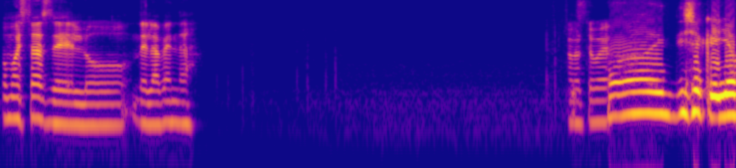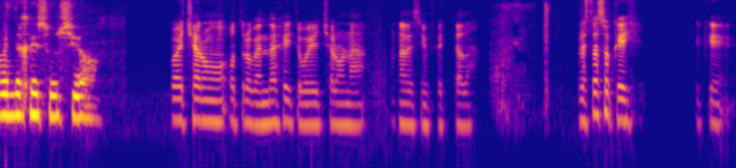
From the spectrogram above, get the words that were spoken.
¿Cómo estás de lo de la venda? A ver, te voy a, Ay, dice que ya vendaje sucio. voy a echar un- otro vendaje y te voy a echar una, una desinfectada. Pero estás ok. Así que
